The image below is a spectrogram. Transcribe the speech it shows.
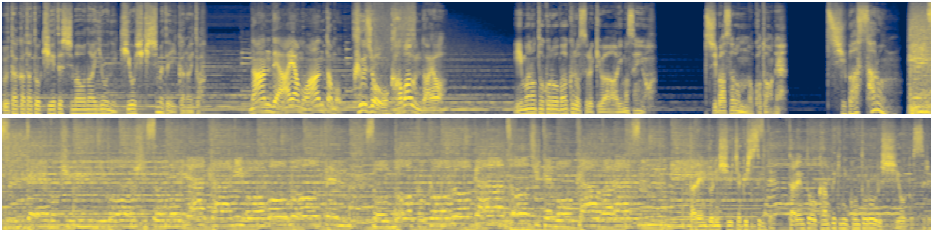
歌方と消えてしまわないように気を引き締めていかないと。なんでアヤもあんたも九条をかばうんだよ。今のところ暴露する気はありませんよ。千葉サロンのことはね。千葉サロン？いつでも君をひそやかに思ってる。その心が閉じても変わタレントに執着しすぎてタレントを完璧にコントロールしようとする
